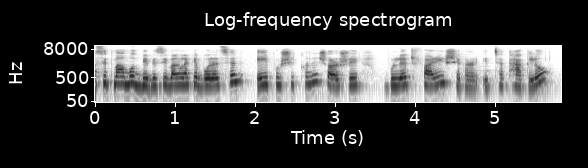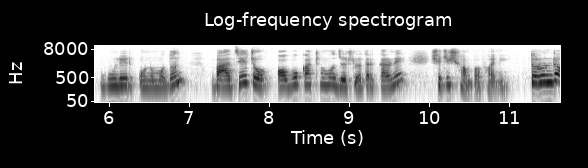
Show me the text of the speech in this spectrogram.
আসিফ মাহমুদ বিবিসি বাংলাকে বলেছেন, এই প্রশিক্ষণে সরাসরি বুলেট ফায়ারিং শেখানোর ইচ্ছা থাকলেও গুলির অনুমোদন, বাজেট ও অবকাঠামো জটিলতার কারণে সেটি সম্ভব হয়নি। তরুণরা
